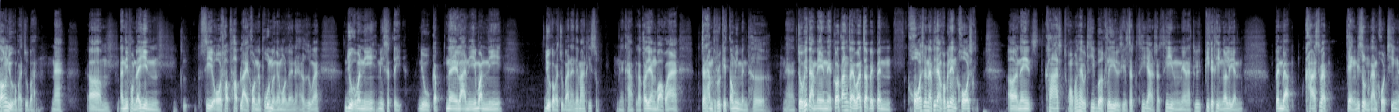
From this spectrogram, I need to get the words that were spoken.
ต้องอยู่กับปัจจุบัน นะอันนี้ผมได้ยิน CEO top top หลายคนพูดเหมือนกันหมดเลยนะก็คือว่าอยู่กับวันนี้มีสติอยู่กับในเวลานี้วันนี้อยู่กับปัจจุบันให้ได้มากที่สุดนะครับแล้วก็ยังบอกว่าจะทำธุรกิจต้องมี mentor นะฮะโจพี่แต๋มเองเนี่ยก็ตั้งใจว่าจะไปเป็นโค้ชนะพี่แต๋มเขาไปเรียนโค้ชเอ่อในคลาสของเขาใช้ที่เบอร์คลีย์หรือที่ที่อย่างสักที่หนึ่งเนี่ยนะที่พี่กระทิงก็เรียนเป็นแบบคลาสแบบ เก่งที่สุดการโคชชิ่งน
